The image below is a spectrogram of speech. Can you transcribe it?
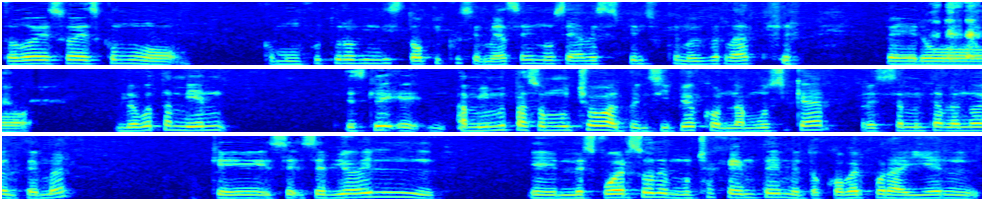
todo eso es como, como un futuro bien distópico, se me hace, no sé, a veces pienso que no es verdad, pero luego también es que eh, a mí me pasó mucho al principio con la música, precisamente hablando del tema, que se, vio el, esfuerzo de mucha gente, me tocó ver por ahí el,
